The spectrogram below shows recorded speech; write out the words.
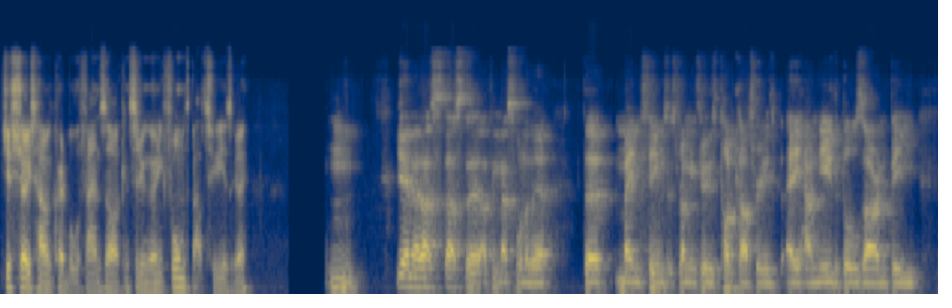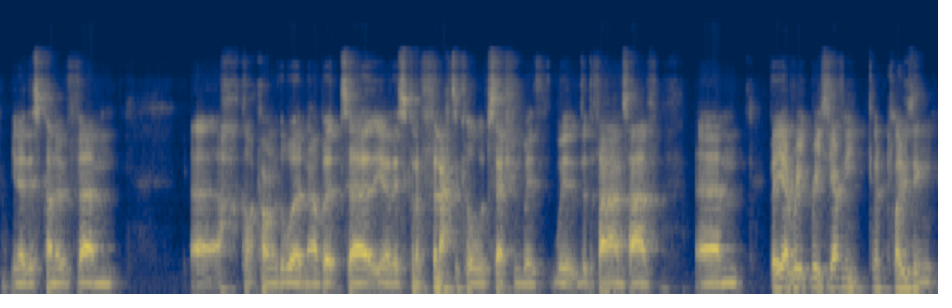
just shows how incredible the fans are considering we only formed about two years ago. Mm. Yeah, no, that's that's the I think that's one of the the main themes that's running through this podcast really is a how new the Bulls are and b you know this kind of um, uh, God, I can't remember the word now, but uh, you know this kind of fanatical obsession with with that the fans have. Um, but yeah, Reese, do you have any kind of closing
